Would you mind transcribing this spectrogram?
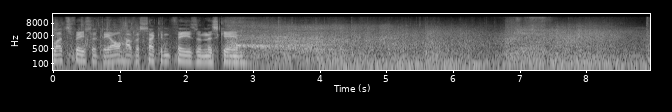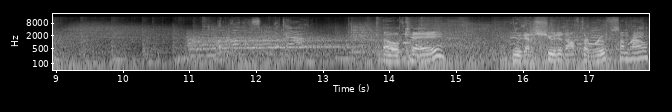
Let's face it, they all have a second phase in this game. Okay. We gotta shoot it off the roof somehow.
